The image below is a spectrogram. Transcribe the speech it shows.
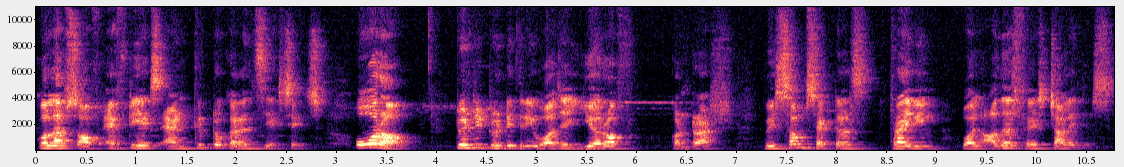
collapse of FTX and cryptocurrency exchange. Overall, 2023 was a year of contrast with some sectors thriving while others faced challenges.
